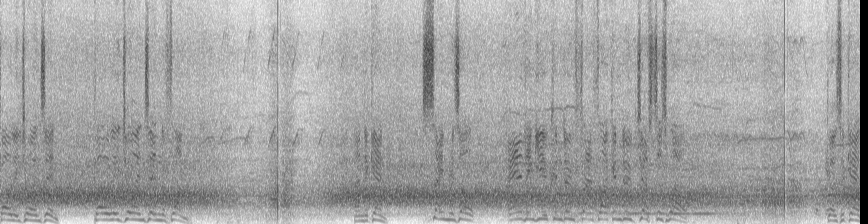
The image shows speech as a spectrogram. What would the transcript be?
Kohli joins in. Kohli joins in the fun. And again, same result. Anything you can do, Faf, I can do just as well. Goes again,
